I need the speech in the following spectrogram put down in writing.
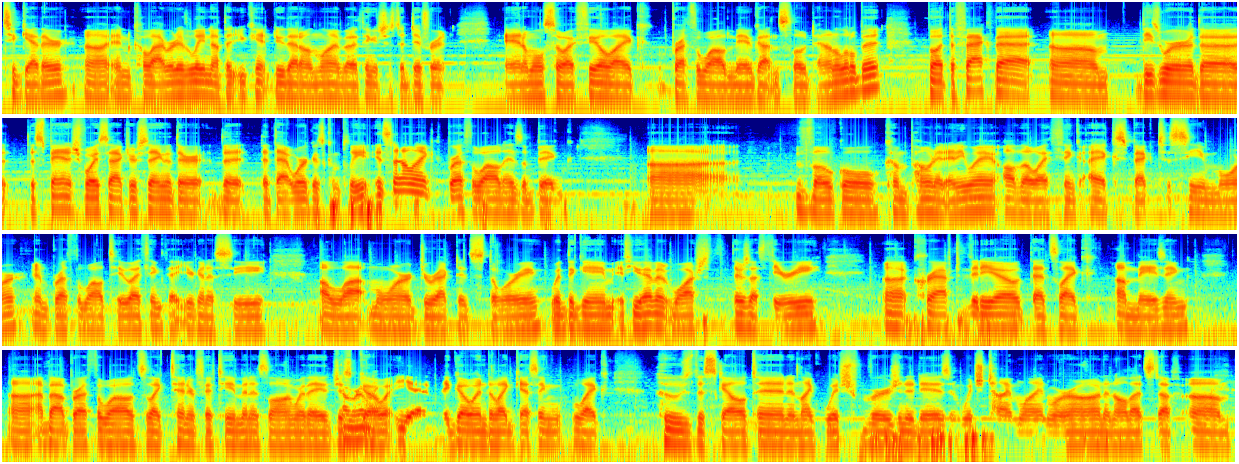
together uh, and collaboratively. Not that you can't do that online, but I think it's just a different animal. So I feel like Breath of the Wild may have gotten slowed down a little bit. But the fact that um, these were the the Spanish voice actors saying that they're that that that work is complete. It's not like Breath of the Wild has a big uh, vocal component anyway. Although I think I expect to see more in Breath of the Wild 2. I think that you're gonna see a lot more directed story with the game. If you haven't watched, there's a theory uh, craft video that's like amazing uh, about Breath of the Wild. It's like 10 or 15 minutes long where they just oh, really? go, yeah, they go into like guessing like who's the skeleton and like which version it is and which timeline we're on and all that stuff. Um,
